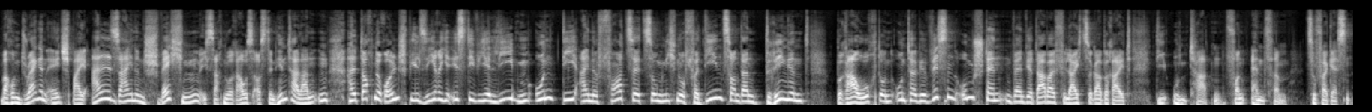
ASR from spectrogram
warum Dragon Age bei all seinen Schwächen, ich sag nur raus aus den Hinterlanden, halt doch eine Rollenspielserie ist, die wir lieben und die eine Fortsetzung nicht nur verdient, sondern dringend braucht und unter gewissen Umständen wären wir dabei vielleicht sogar bereit, die Untaten von Anthem zu vergessen.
